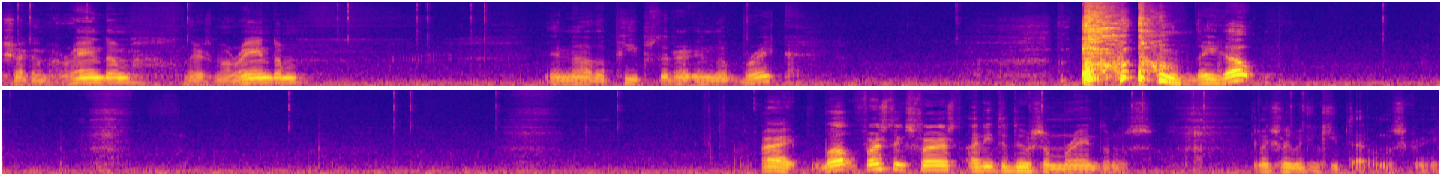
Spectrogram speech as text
sure I got my random. There's my random. And now the peeps that are in the break. there you go. Alright, well, first things first, I need to do some randoms. Actually, we can keep that on the screen.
